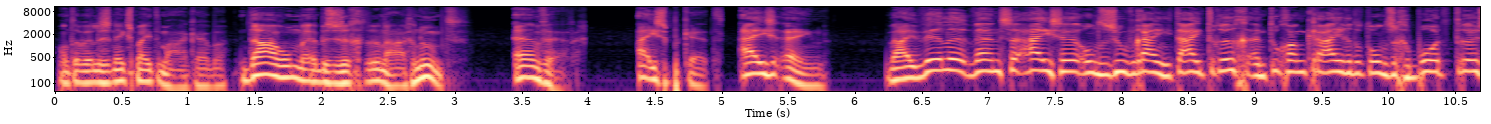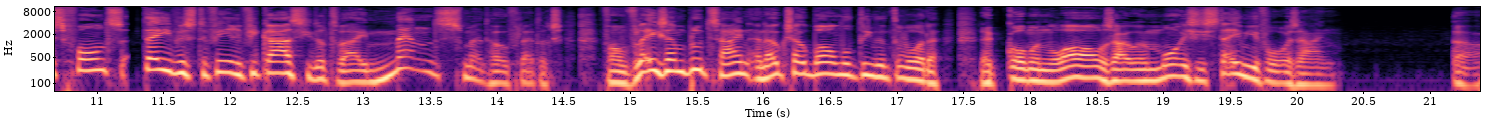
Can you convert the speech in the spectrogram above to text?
want daar willen ze niks mee te maken hebben. Daarom hebben ze zich erna genoemd. En verder. Eisenpakket. Eis 1. Wij willen, wensen, eisen onze soevereiniteit terug en toegang krijgen tot onze geboortetrustfonds. Tevens de verificatie dat wij mens met hoofdletters van vlees en bloed zijn en ook zo behandeld dienen te worden. De common law zou een mooi systeem hiervoor zijn. Uh,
